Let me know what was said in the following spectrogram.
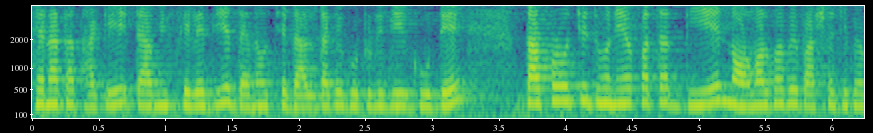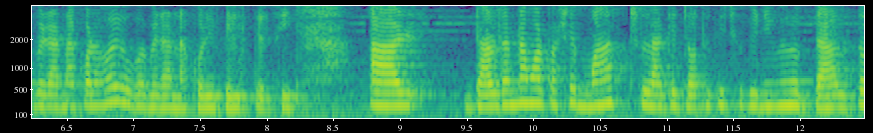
ফেনাটা থাকে, এটা আমি ফেলে দিয়ে দেন হচ্ছে ডালটাকে গুটুনি দিয়ে ঘুটে, তারপর হচ্ছে ধনিয়া পাতা দিয়ে নর্মালভাবে বাসায় যেভাবে রান্না করা হয়, ওভাবে রান্না করে ফেলতেছি। আর ডাল রান্না আমার পাশে মাস্ট লাগে, যত কিছু বিনিময় ডাল তো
